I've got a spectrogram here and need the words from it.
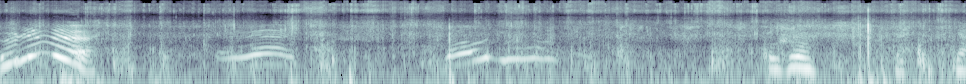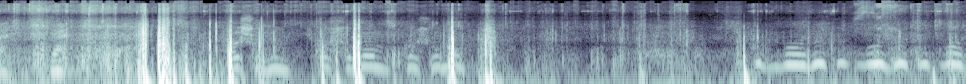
Ölü mü? Evet. Koşalım. Gel gel gel. Koşalım koşalım koşalım. Tut bozu tut bozu tut bozu.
